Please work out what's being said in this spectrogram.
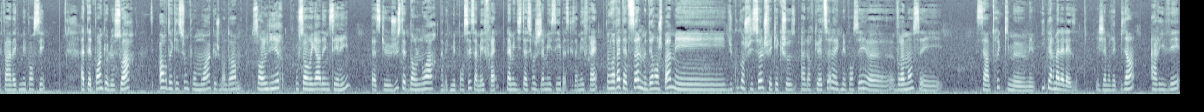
enfin avec mes pensées, à tel point que le soir, hors de question pour moi que je m'endorme sans lire ou sans regarder une série. Parce que juste être dans le noir avec mes pensées, ça m'effraie. La méditation, j'ai jamais essayé parce que ça m'effraie. Donc en fait, être seule me dérange pas, mais du coup, quand je suis seule, je fais quelque chose. Alors que être seule avec mes pensées, euh, vraiment, c'est c'est un truc qui me met hyper mal à l'aise. Et j'aimerais bien arriver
